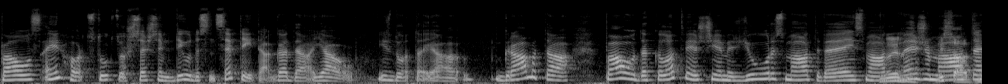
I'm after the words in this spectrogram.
Pauls Einhorts 1627. gadā jau izdotajā grāmatā pauda, ka latviešiem ir jūras māte, vējas māte, Nu jā, meža māte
